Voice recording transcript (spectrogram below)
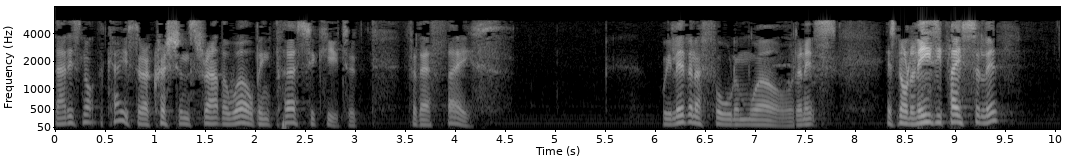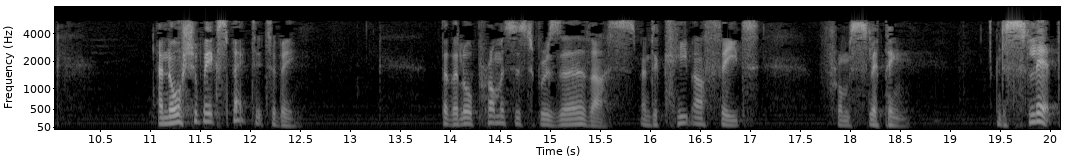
that is not the case. There are Christians throughout the world being persecuted for their faith. We live in a fallen world, and it's, it's not an easy place to live, and nor should we expect it to be. But the Lord promises to preserve us and to keep our feet from slipping. And to slip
